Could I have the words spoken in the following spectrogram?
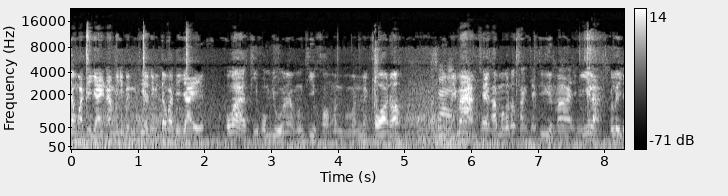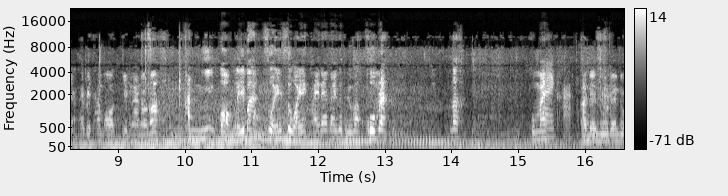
จังหวัดใหญ่ๆนะไม่ใช่เป็นที่อาจจะเป็นจังหวัดใหญ่ๆเพราะว่าที่ผมอยู่นะบางทีของมันมันไม่พอเนาะมันใช่มีไม่มากใช่ครับมันก็ต้องสั่งจากที่อื่นมาอย่างนี้แหละก็เลยอยากให้ไปทำเอาเก็บงานเอาเนาะคันนี้บอกเลยว่าสวยๆใครได้ไปก็ถือว่าคุ้มนะนะคุ้มไหม ใช่ค่ะ อะเดินดูเดินดู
